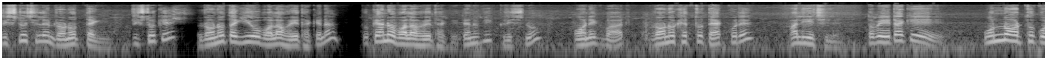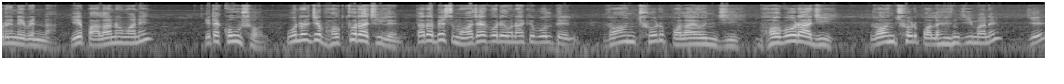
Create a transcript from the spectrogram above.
কৃষ্ণ ছিলেন রণত্যাগী। কৃষ্ণকে রণত্যাগীও বলা হয়ে থাকে না? তো কেন বলা হয়ে থাকে? কেন কি কৃষ্ণ অনেকবার রণক্ষেত্র ত্যাগ করে পালিয়েছিলেন? তবে এটাকে অন্য অর্থ করে নেবেন না। এ পালানো মানে? এটা কৌশল। ওনার যে ভক্তরা ছিলেন, তারা বেশ মজা করে ওনাকে বলতেন, রণছোড় পলায়নজি, ভগরাজি। রণছোড় পলায়নজি মানে যে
